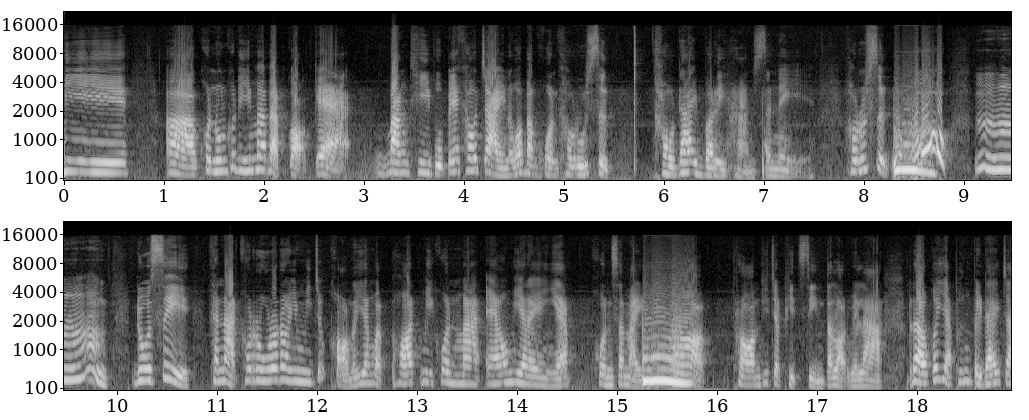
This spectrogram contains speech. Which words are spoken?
มีอ่าคนนู้นคนนี้มาแบบเกาะแก่บางทีปูเป้เข้าใจนะว่าบางคนเขารู้สึกเขาได้บริหารเสน่ห์ เขารู้สึกว่าอืมโอ้อืมดูสิ ขนาดเขารู้แล้วเรายังมีเจ้าของเรายังแบบฮอตมีคนมาแอลมีอะไรอย่างเงี้ย คนสมัยนี้ก็พร้อมที่จะผิดศีลตลอดเวลา เราก็อย่าเพิ่งไปได้ใจ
